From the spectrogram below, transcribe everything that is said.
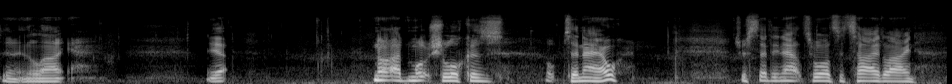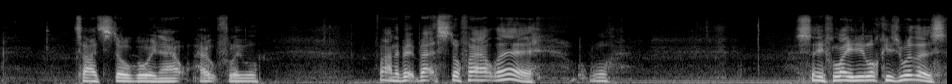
Turn it in the light. Yeah. Not had much luck as up to now. Just heading out towards the tide line. Tide's still going out. Hopefully we'll find a bit better stuff out there. We'll see if Lady Luck is with us.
